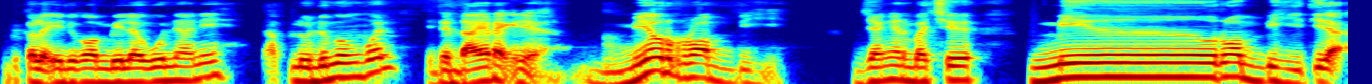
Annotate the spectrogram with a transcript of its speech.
Tapi kalau idgham bila guna ni tak perlu dengung pun, kita direct dia. Mir rabbihi. Jangan baca mir rabbihi, tidak.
